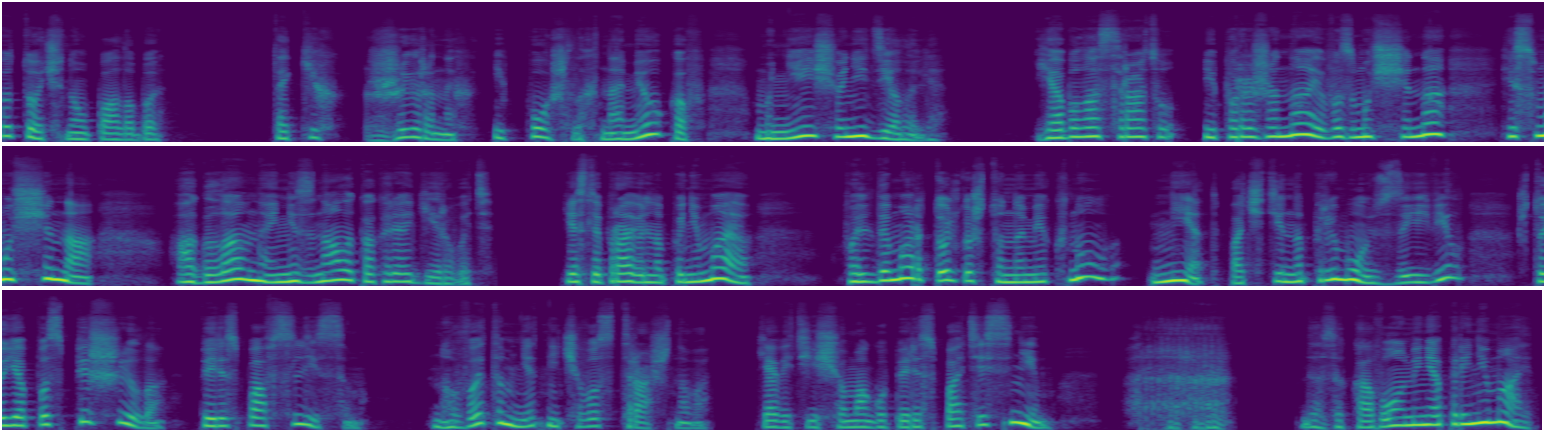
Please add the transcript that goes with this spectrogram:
то точно упала бы. Таких жирных и пошлых намеков мне еще не делали. Я была сразу и поражена, и возмущена, и смущена — а главное, не знала, как реагировать. Если правильно понимаю, Вальдемар только что намекнул, нет, почти напрямую заявил, что я поспешила, переспав с Лисом. Но в этом нет ничего страшного. Я ведь еще могу переспать и с ним. Рррр. Да за кого он меня принимает?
